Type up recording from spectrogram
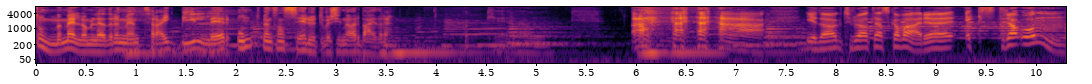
dumme mellomlederen med en treig bil, ler ondt mens han ser utover sine arbeidere. I dag tror jeg at jeg skal være ekstra ond.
